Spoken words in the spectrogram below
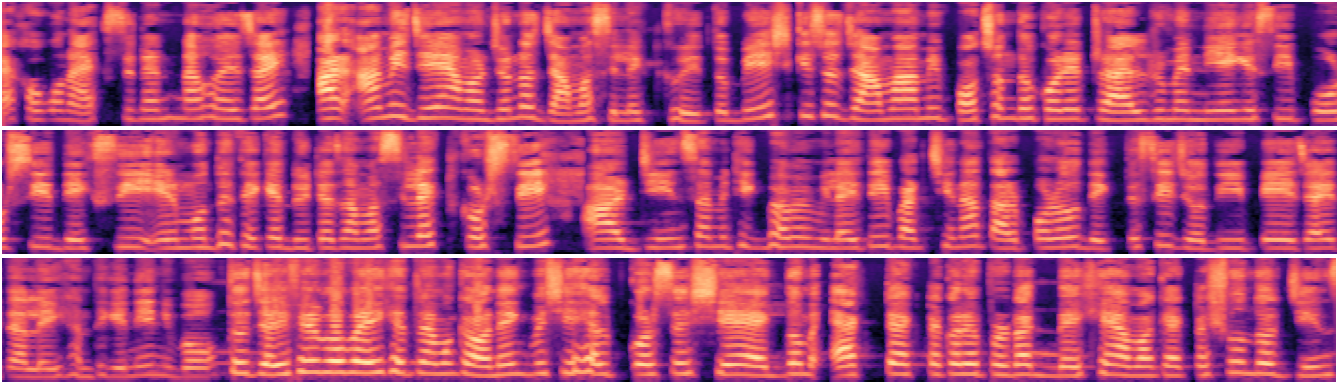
দেখো কোনো অ্যাক্সিডেন্ট না হয়ে যায়। আর আমি যে, আমার জন্য জামা সিলেক্ট করি। তো বেশ কিছু জামা আমি পছন্দ করে ট্রায়াল রুমে নিয়ে গেছি, পরছি, দেখছি। এর মধ্যে থেকে দুইটা জামা সিলেক্ট করছি। আর জিন্স আমি ঠিকভাবে মিলাইতেই পারছি না। তারপরেও দেখতেছি যদি পেয়ে যাই, তাহলে এখান থেকে নিয়ে নিব। তো জারিফের বাবা এই ক্ষেত্রে আমাকে অনেক বেশি হেল্প করছে। সে একদম একটা একটা করে প্রোডাক্ট দেখে আমাকে একটা সুন্দর জিন্স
